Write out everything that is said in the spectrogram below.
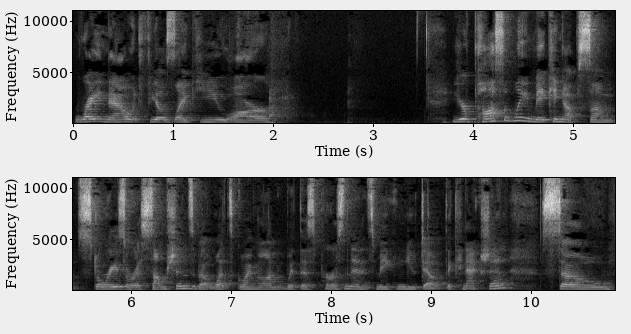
right now it feels like you are you're possibly making up some stories or assumptions about what's going on with this person and it's making you doubt the connection. So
